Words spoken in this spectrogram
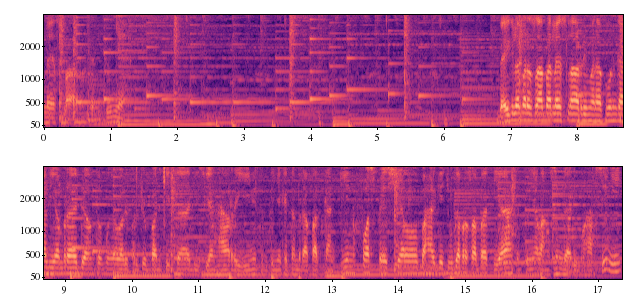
Leslar tentunya Baiklah para sahabat Leslar di mana pun kalian berada untuk mengawali perjumpaan kita di siang hari ini Tentunya kita mendapatkan info spesial bahagia juga para sahabat ya. Tentunya langsung dari Bu Harsiwi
